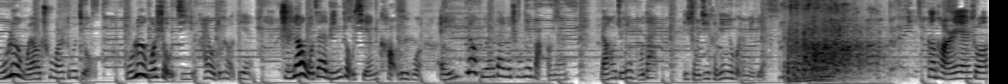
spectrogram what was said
无论我要出门多久，无论我手机还有多少电，只要我在临走前考虑过，哎，要不要带个充电宝呢？”然后决定不带，你手机肯定一会儿就没电。更讨人厌说，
